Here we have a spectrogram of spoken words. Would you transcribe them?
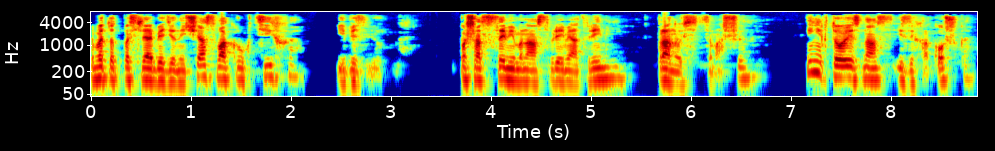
В этот послеобеденный час вокруг тихо и безлюдно. По шоссе мимо нас время от времени проносятся машины, и никто из нас из их окошка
